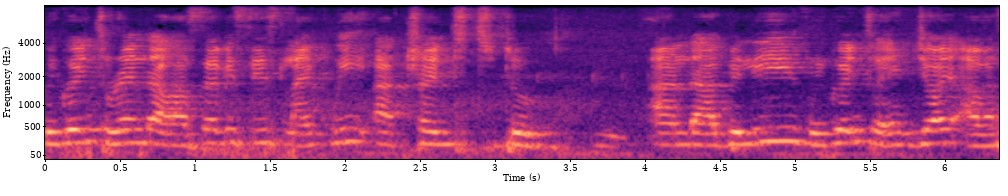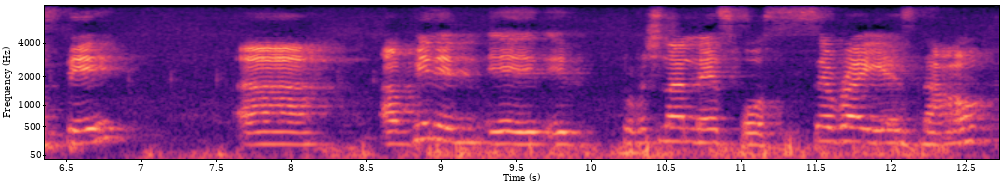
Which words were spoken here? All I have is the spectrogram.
we're going to render our services like we are trained to do. And I believe we're going to enjoy our stay. Uh, I've been in a, a professional nurse for several years now.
